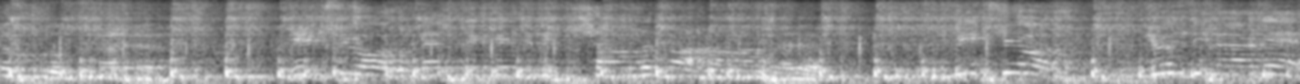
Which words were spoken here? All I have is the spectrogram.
kumlukları. Geçiyor memleketimin şanlı kahramanları. Geçiyor göz ileride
